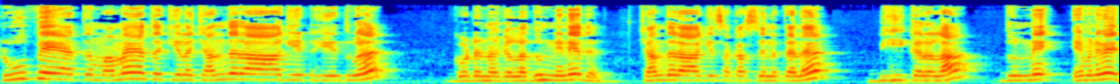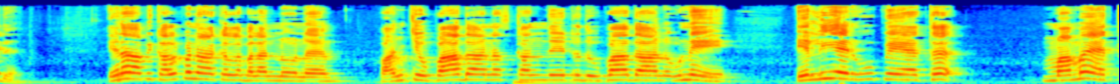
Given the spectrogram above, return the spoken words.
රූපේ ඇත මම ඇත කියලා චන්දරාගයට හේතුව ගොඩනගලා දුන්නේ නේද? චන්දරාගය සකස් වෙන තැන බිහි කරලා දුන්නේ. එහෙම නෙවෙයිද? එහෙනම් අපි කල්පනා කරලා බලන්න ඕන පංච උපාදානස්කන්ධයටද උපාදාන උනේ එළියේ රූපේ ඇත මම ඇත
